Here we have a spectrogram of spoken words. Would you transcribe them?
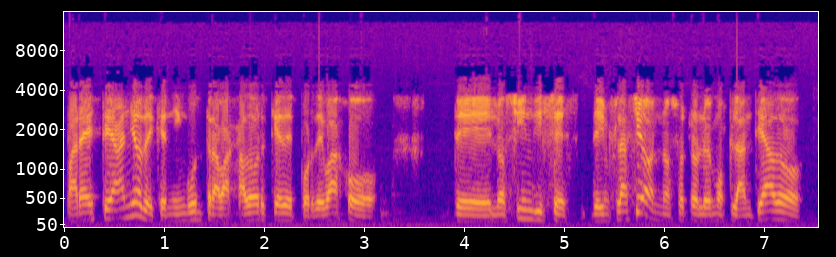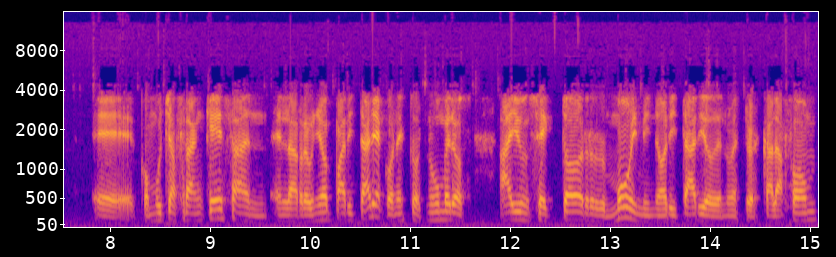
para este año de que ningún trabajador quede por debajo de los índices de inflación. Nosotros lo hemos planteado eh, con mucha franqueza en, en, la reunión paritaria. Con estos números hay un sector muy minoritario de nuestro escalafón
